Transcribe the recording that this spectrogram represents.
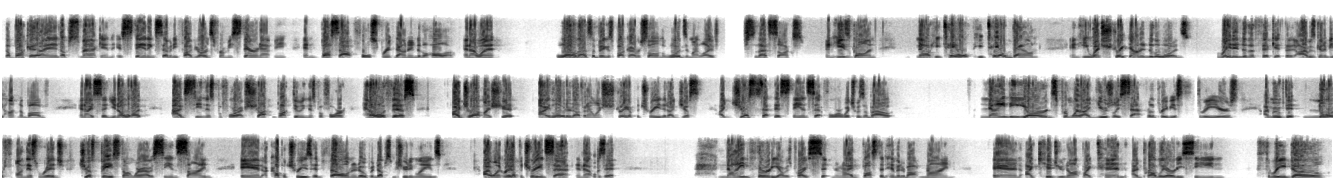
the buck that I end up smacking is standing 75 yards from me, staring at me, and busts out full sprint down into the hollow. And I went, well, that's the biggest buck I ever saw in the woods in my life, so that sucks. And he's gone. Now he tailed he tailed down, and he went straight down into the woods, right into the thicket that I was going to be hunting above. And I said, you know what? I've seen this before. I've shot buck doing this before. Hell with this. I dropped my shit. I loaded up and I went straight up the tree that I just I just set this stand set for, which was about 90 yards from where I'd usually sat for the previous three years. I moved it north on this ridge just based on where I was seeing sign. And a couple trees had fell and it opened up some shooting lanes. I went right up the tree and sat, and that was it. 9:30, I was probably sitting, and I had busted him at about nine. And I kid you not, by 10, I'd probably already seen three doe,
